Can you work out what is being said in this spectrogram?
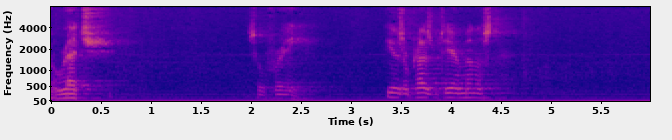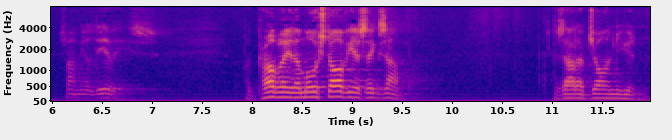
so rich, so free. He was a Presbyterian minister, Samuel Davies. But probably the most obvious example is that of John Newton.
